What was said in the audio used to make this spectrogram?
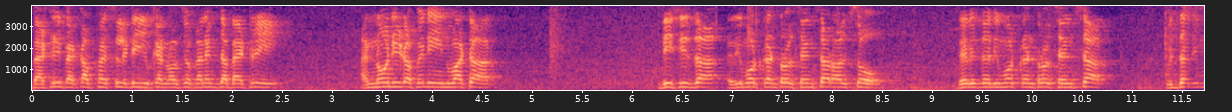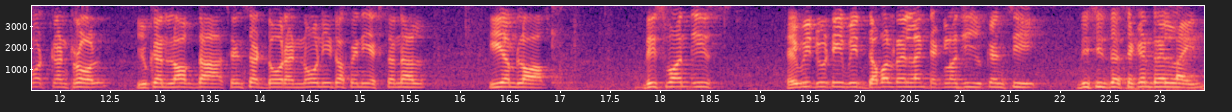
battery backup facility you can also connect the battery and no need of any inverter. This is the remote control sensor also. There is a remote control sensor. With the remote control you can lock the sensor door and no need of any external EM lock. This one is heavy duty with double rail line technology you can see this is the second rail line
